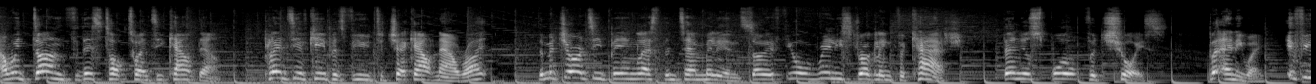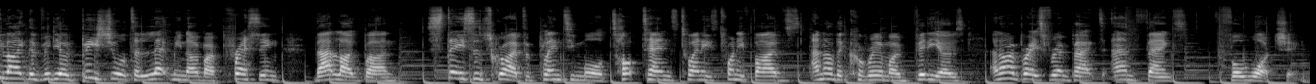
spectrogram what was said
And we're done for this top 20 countdown. Plenty of keepers for you to check out now, right? The majority being less than 10 million, so if you're really struggling for cash, then you're spoilt for choice. But anyway, if you like the video, be sure to let me know by pressing that like button. Stay subscribed for plenty more top 10s, 20s, 25s, and other career mode videos. And I'm Brace for Impact, and thanks for watching.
